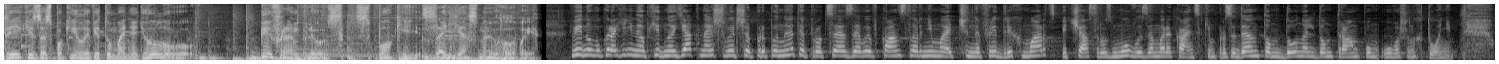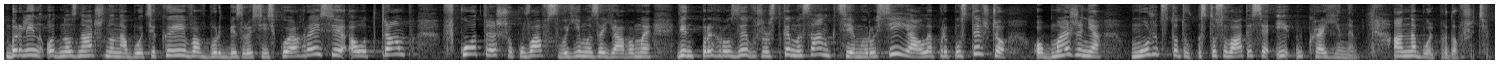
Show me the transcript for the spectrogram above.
Деякі заспокійливі туманять голову. Біфрен Плюс спокій за ясної голови. Війну в Україні необхідно якнайшвидше припинити. Про це заявив канцлер Німеччини Фрідріх Марц під час розмови з американським президентом Дональдом Трампом у Вашингтоні. Берлін однозначно на боці Києва в боротьбі з російською агресією. А от Трамп вкотре шокував своїми заявами. Він пригрозив жорсткими санкціями Росії, але припустив, що обмеження можуть стосуватися і України. Анна Боль продовжить.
